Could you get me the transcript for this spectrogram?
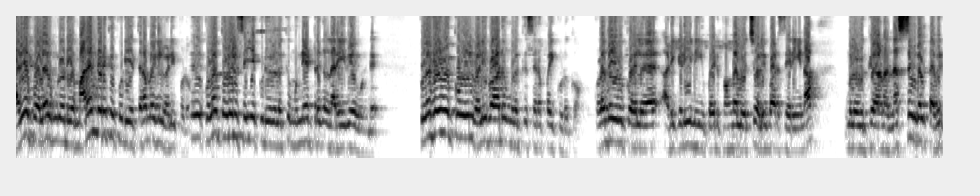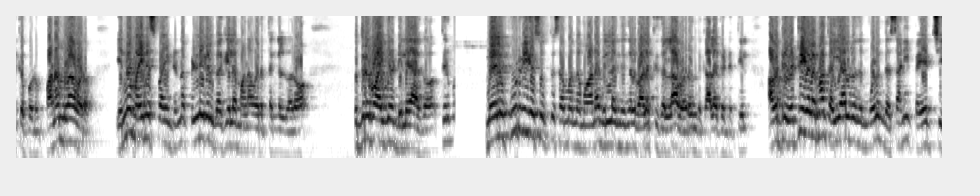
அதே போல உங்களுடைய மறைந்திருக்கக்கூடிய திறமைகள் வெளிப்படும். குலத்தொழில் செய்யக்கூடியவர்களுக்கு முன்னேற்றங்கள் நிறையவே உண்டு. குலதெய்வ கோயில் வழிபாடு உங்களுக்கு சிறப்பை கொடுக்கும். குலதெய்வ கோயில அடிக்கடி நீங்க போயிட்டு பொங்கல் வச்சு வழிபாடு செய்றீங்கன்னா உங்களுக்கான நஷ்டங்கள் தவிர்க்கப்படும். பணம்லாம் வரும். என்ன மைனஸ் பாயிண்ட்னா பிள்ளைகள் வகையில மன வருத்தங்கள் வரும். புத்திரபாகியம் டிலே ஆகும். திரும்ப மேலும் பூர்வீக சொத்து சம்பந்தமான வில்லங்கங்கள் வழக்குகள்லாம் வரும் இந்த காலகட்டத்தில். அவற்றை வெற்றிகரமாக கையாள்வதன் மூலம் இந்த சனி பயிற்சி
